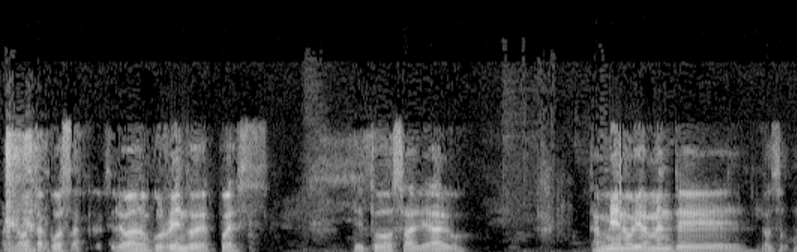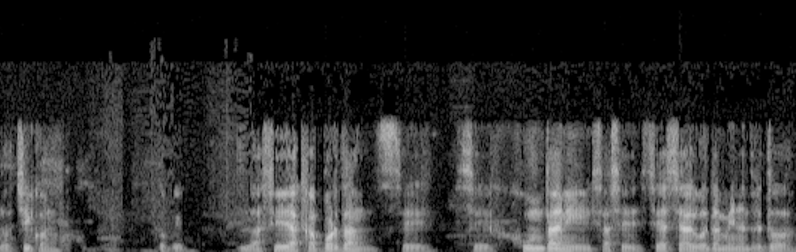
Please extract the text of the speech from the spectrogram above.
anota cosas que se le van ocurriendo, después de todo sale algo. También obviamente los, los chicos, ¿no? Porque las ideas que aportan se, se juntan y se hace, se hace algo también entre todos.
